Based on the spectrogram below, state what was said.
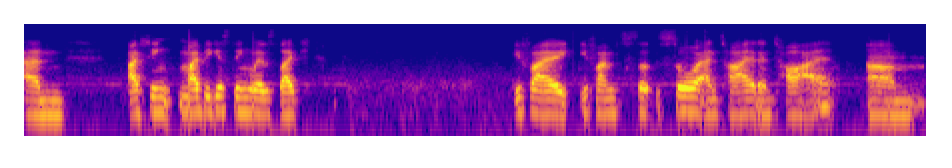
and I think my biggest thing was like if I if I'm so, sore and tired and tight, um,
